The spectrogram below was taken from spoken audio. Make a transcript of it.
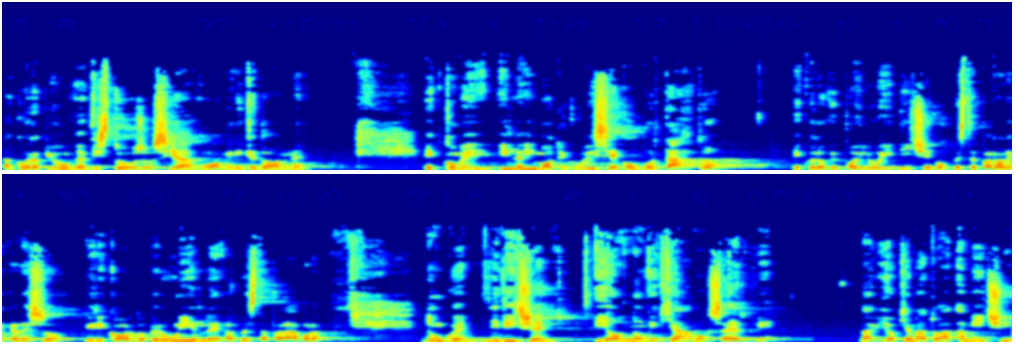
ancora più eh, vistoso, sia uomini che donne. E come il, il modo in cui lui si è comportato è quello che poi lui dice con queste parole che adesso vi ricordo per unirle a questa parabola. Dunque, gli dice, io non vi chiamo servi, ma vi ho chiamato amici.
